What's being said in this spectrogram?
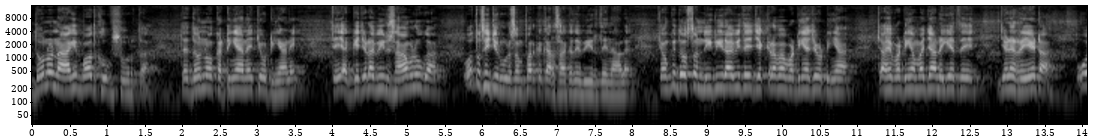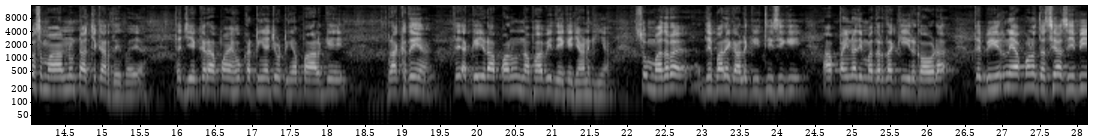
ਦੋਨੋਂ ਨਾਗ ਹੀ ਬਹੁਤ ਖੂਬਸੂਰਤ ਆ। ਤੇ ਦੋਨੋਂ ਕੱਟੀਆਂ ਨੇ, ਝੋਟੀਆਂ ਨੇ। ਤੇ ਅੱਗੇ ਜਿਹੜਾ ਵੀਰ ਸਾਂਭ ਲੂਗਾ, ਉਹ ਤੁਸੀਂ ਜ਼ਰੂਰ ਸੰਪਰਕ ਕਰ ਸਕਦੇ ਹੋ ਵੀਰ ਦੇ ਨਾਲ। ਕਿਉਂਕਿ ਦੋਸਤੋ, ਨੀਲੀ ਰਾਵੀ ਦੇ ਜੇਕਰ ਆਪਾਂ ਵੱਡੀਆਂ ਝੋਟੀਆਂ, ਚਾਹੇ ਵੱਡੀਆਂ ਮੱਝਾਂ ਲਈਏ ਤੇ ਜਿਹੜੇ ਰੇਟ ਆ, ਉਹ ਅਸਮਾਨ ਨੂੰ ਟੱਚ ਕਰਦੇ ਪਏ ਆ। ਤੇ ਜੇਕਰ ਆਪਾਂ ਇਹੋ ਕੱਟੀਆਂ ਝੋਟੀਆਂ ਪਾਲ ਕੇ ਰੱਖਦੇ ਆ, ਤੇ ਅੱਗੇ ਜਿਹੜਾ ਆਪਾਂ ਨੂੰ ਨਫਾ ਵੀ ਦੇ ਕੇ ਜਾਣਗੀਆਂ। ਸੋ ਮਦਰ ਦੇ ਬਾਰੇ ਗੱਲ ਕੀਤੀ ਸੀਗੀ, ਆਪਾਂ ਇਹਨਾਂ ਦੀ ਮਦਰ ਦਾ ਕੀ ਰਿਕਾਰਡ ਆ। ਤੇ ਵੀਰ ਨੇ ਆਪਾਂ ਨੂੰ ਦੱਸਿਆ ਸੀ ਵੀ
